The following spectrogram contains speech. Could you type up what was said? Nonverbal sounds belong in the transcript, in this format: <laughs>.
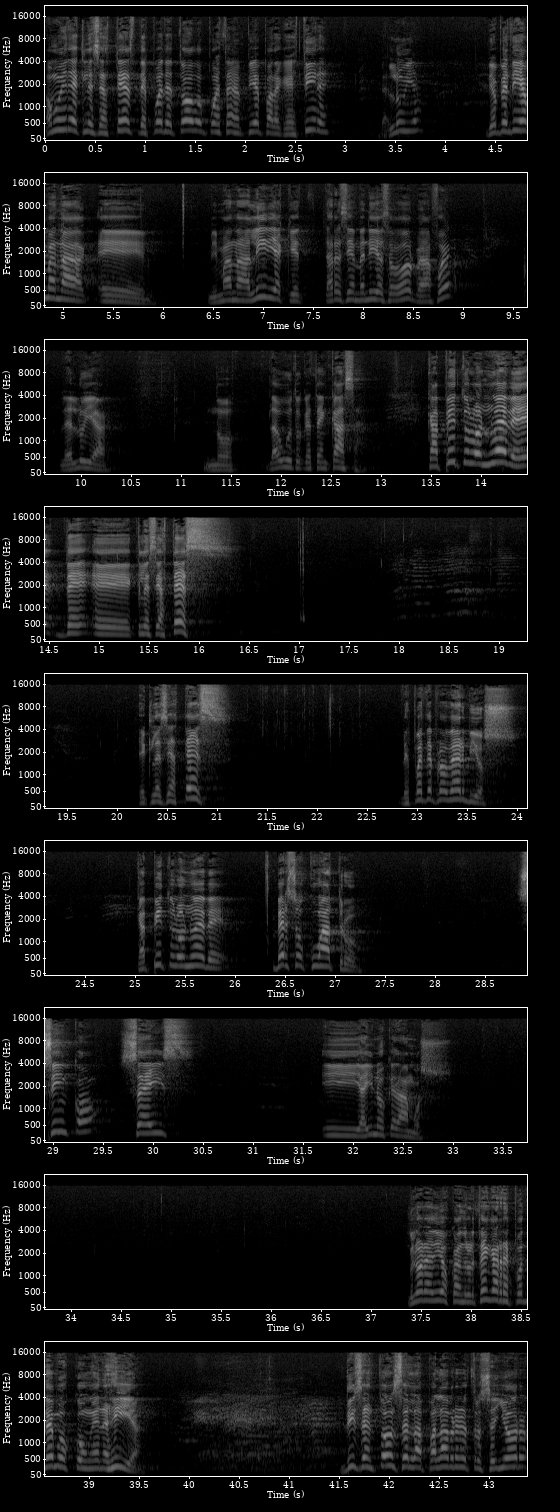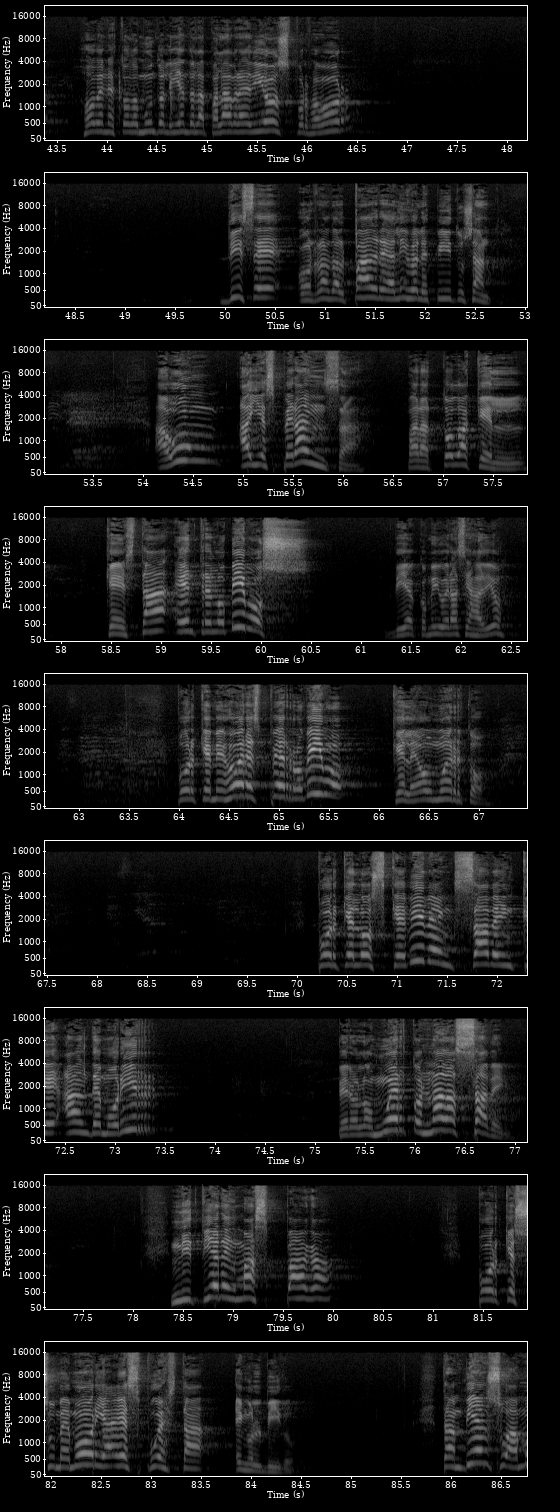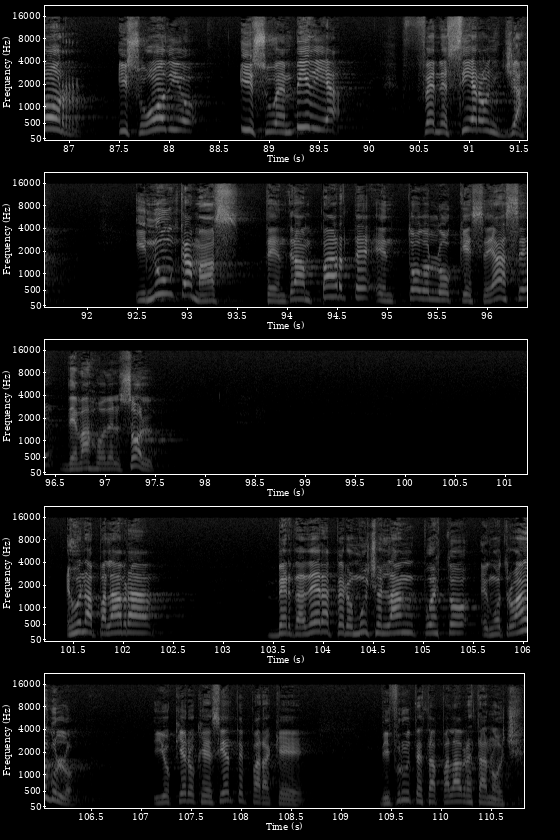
Vamos a ir a Eclesiastés, después de todo, puesta en pie para que estire. Aleluya. Dios bendiga, hermana, eh, mi hermana Lidia, que está recién venida a Salvador, ¿verdad? ¿Fue? Aleluya. Nos da gusto que esté en casa. Capítulo 9 de eh, Eclesiastés. Eclesiastés. Después de Proverbios. Capítulo 9, verso 4. 5, 6 y ahí nos quedamos. Gloria a Dios, cuando lo tenga respondemos con energía. Dice entonces la palabra de nuestro Señor, jóvenes todo el mundo leyendo la palabra de Dios, por favor. Dice, honrando al Padre, al Hijo y al Espíritu Santo. Aún hay esperanza para todo aquel que está entre los vivos. Día conmigo, gracias a Dios. Porque mejor es perro vivo que león muerto. Porque los que viven saben que han de morir, pero los muertos nada saben, ni tienen más paga, porque su memoria es puesta en olvido. También su amor y su odio y su envidia fenecieron ya y nunca más tendrán parte en todo lo que se hace debajo del sol. Es una palabra verdadera, pero muchos la han puesto en otro ángulo. Y yo quiero que se siente para que disfrute esta palabra esta noche.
